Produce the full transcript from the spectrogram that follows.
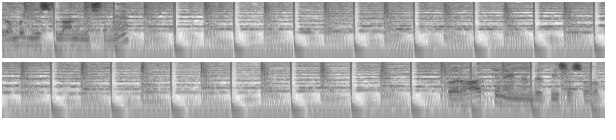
இது ரொம்ப யூஸ்ஃபுல்லான மிஷினு பர் ஹார்க்கு நைன் ஹண்ட்ரட் பீசஸ் வரும்?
